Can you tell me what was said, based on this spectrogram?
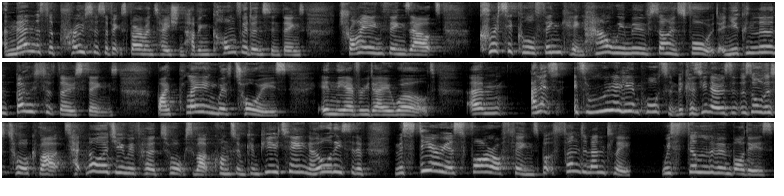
And then there's the process of experimentation, having confidence in things, trying things out, critical thinking, how we move science forward. And you can learn both of those things by playing with toys in the everyday world. Um, and it's, it's really important because, you know, there's all this talk about technology. We've heard talks about quantum computing and all these sort of mysterious, far-off things. But fundamentally, we still live in bodies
